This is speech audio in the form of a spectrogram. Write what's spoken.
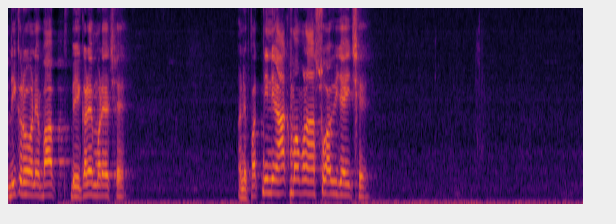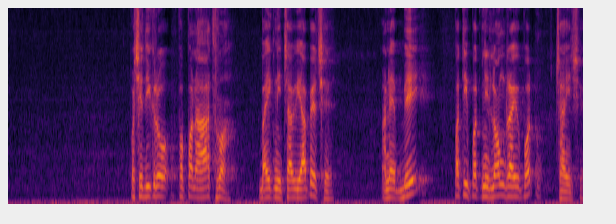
દીકરો અને બાપ બે ગળે મળે છે અને પત્નીની આંખમાં પણ આંસુ આવી જાય છે. પછી દીકરો પપ્પાના હાથમાં બાઇકની ચાવી આપે છે અને બે પતિ પત્ની લોંગ ડ્રાઈવ પર જાય છે.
